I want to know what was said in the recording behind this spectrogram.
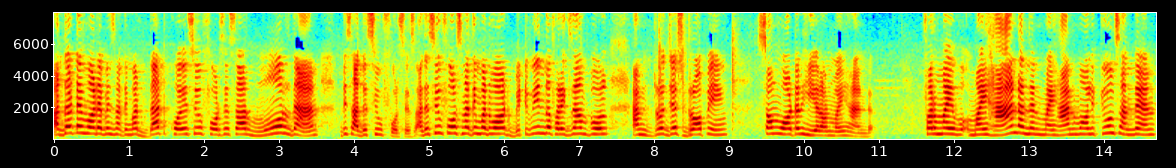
At that time what happens nothing but that cohesive forces are more than this adhesive forces. Adhesive force nothing but what? Between the for example i am just dropping some water here on my hand for my my hand and then my hand molecules and then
